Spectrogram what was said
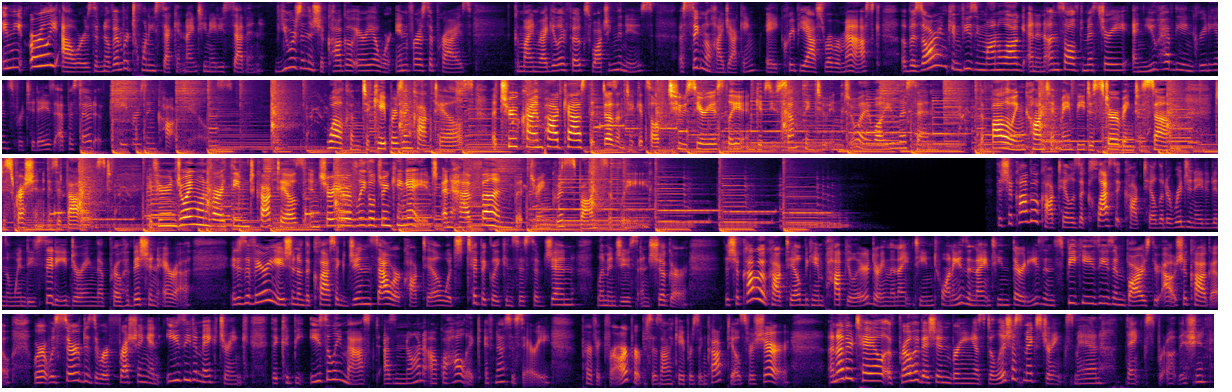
In the early hours of November 22, 1987, viewers in the Chicago area were in for a surprise. Combine regular folks watching the news, a signal hijacking, a creepy ass rubber mask, a bizarre and confusing monologue, and an unsolved mystery, and you have the ingredients for today's episode of Capers and Cocktails. Welcome to Capers and Cocktails, a true crime podcast that doesn't take itself too seriously and gives you something to enjoy while you listen. The following content may be disturbing to some. Discretion is advised. If you're enjoying one of our themed cocktails, ensure you're of legal drinking age and have fun, but drink responsibly. The Chicago cocktail is a classic cocktail that originated in the Windy City during the Prohibition era. It is a variation of the classic gin sour cocktail, which typically consists of gin, lemon juice, and sugar. The Chicago cocktail became popular during the 1920s and 1930s in speakeasies and bars throughout Chicago, where it was served as a refreshing and easy to make drink that could be easily masked as non alcoholic if necessary. Perfect for our purposes on Capers and Cocktails for sure. Another tale of Prohibition bringing us delicious mixed drinks, man. Thanks, Prohibition.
